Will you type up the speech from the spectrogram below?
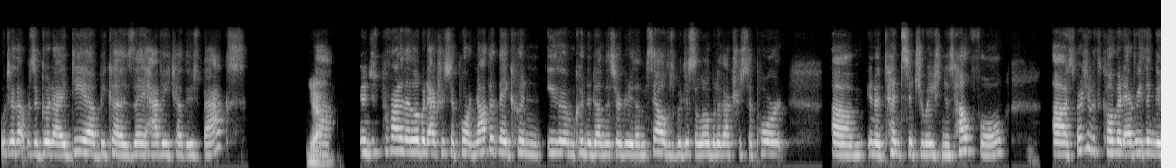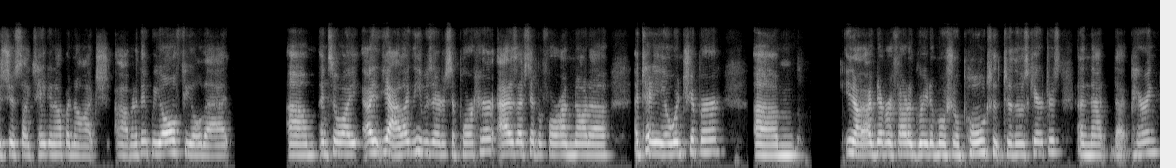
which I thought was a good idea because they have each other's backs. Yeah. Uh, it just provided a little bit extra support. Not that they couldn't, either of them couldn't have done the surgery themselves, but just a little bit of extra support um, in a tense situation is helpful uh, especially with COVID, everything is just like taken up a notch. Um, and I think we all feel that. Um, and so I, I, yeah, I like that he was there to support her. As I've said before, I'm not a, a Teddy Owen shipper. Um, you know, I've never felt a great emotional pull to, to those characters and that that pairing.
